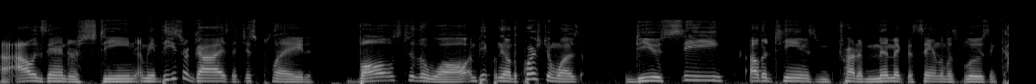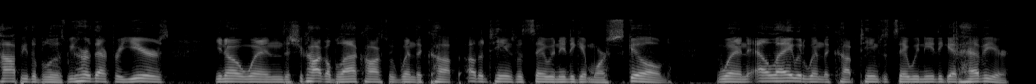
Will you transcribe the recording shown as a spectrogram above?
uh, Alexander Steen. I mean, these are guys that just played balls to the wall. And people, you know, the question was, do you see other teams try to mimic the St. Louis Blues and copy the Blues? We heard that for years. You know, when the Chicago Blackhawks would win the cup, other teams would say we need to get more skilled. When LA would win the cup, teams would say we need to get heavier.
